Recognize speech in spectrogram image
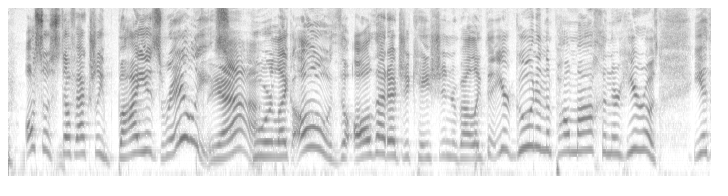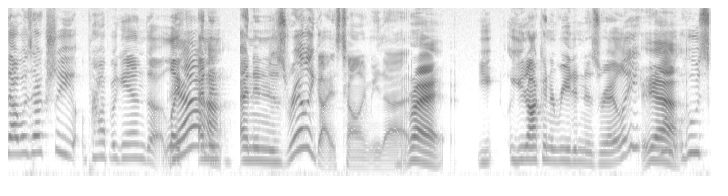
also stuff actually by Israelis. Yeah. who were like, oh, the, all that education about like the Irgun and the Palmach and their heroes. Yeah, that was actually propaganda. Like, and Yeah. an, and an Israeli guy is telling me that. right. You, you're not going to read an Israeli? Yeah. Who- who's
